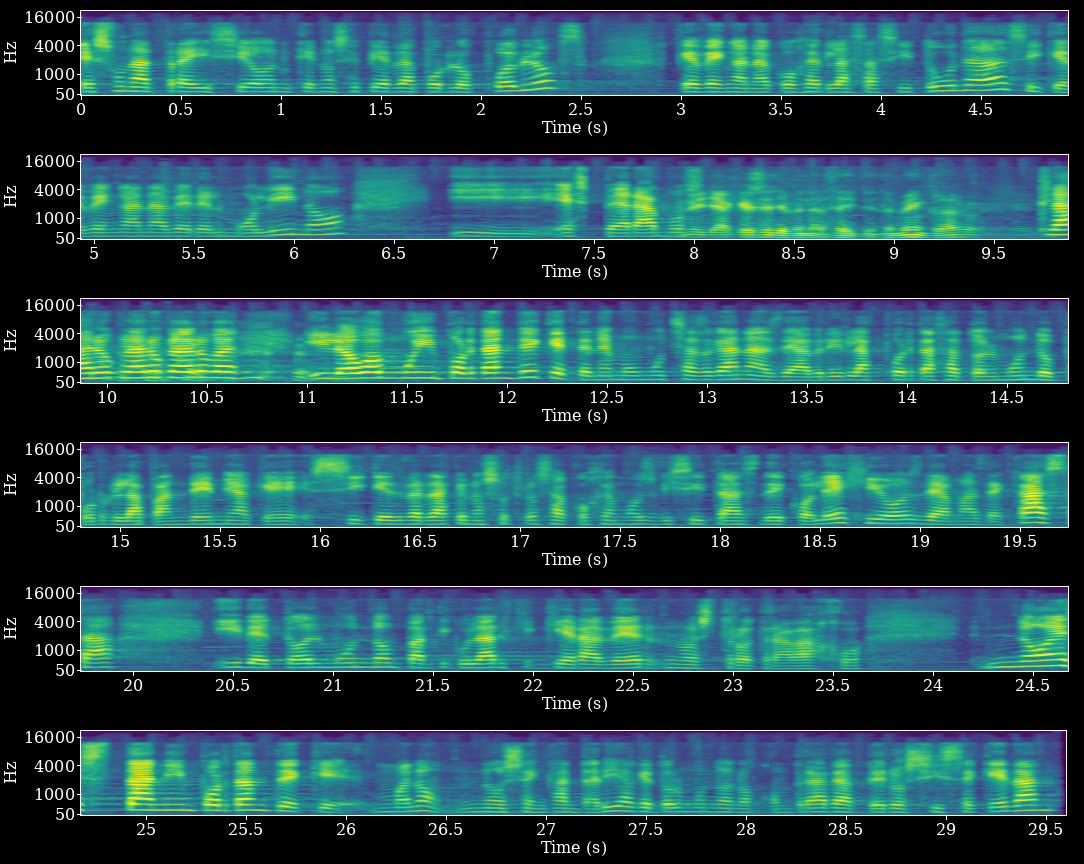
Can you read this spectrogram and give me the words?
es una tradición que no se pierda por los pueblos, que vengan a coger las aceitunas y que vengan a ver el molino y esperamos. ya que se lleven aceite también, claro. Claro, claro, claro. Y luego es muy importante que tenemos muchas ganas de abrir las puertas a todo el mundo por la pandemia, que sí que es verdad que nosotros acogemos visitas de colegios, de amas de casa y de todo el mundo en particular que quiera ver nuestro trabajo. No es tan importante que, bueno, nos encantaría que todo el mundo nos comprara, pero si se quedan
